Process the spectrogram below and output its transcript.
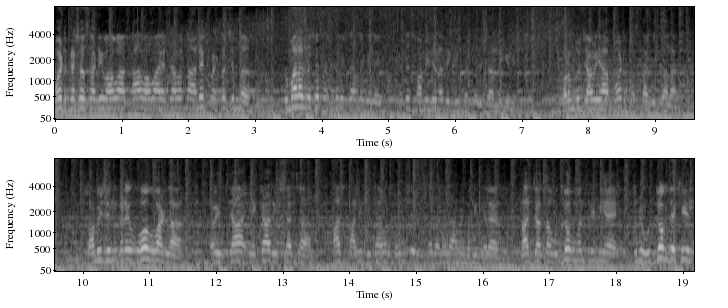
मठ कशासाठी व्हावा का व्हावा याच्यावरनं अनेक प्रश्नचिन्ह तुम्हाला जसे प्रश्न विचारले गेले तसे स्वामीजींना देखील प्रश्न विचारले गेले. परंतु ज्यावेळी हा मठ प्रस्थापित झाला स्वामीजींकडे ओघ वाढला त्यावेळी त्या एका रिक्षाच्या आज पाली जिल्ह्यावर दोनशे रिक्षा झालेल्या आम्ही बघितलेल्या आहेत. राज्याचा उद्योग मंत्री मी आहे. तुम्ही उद्योग देखील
